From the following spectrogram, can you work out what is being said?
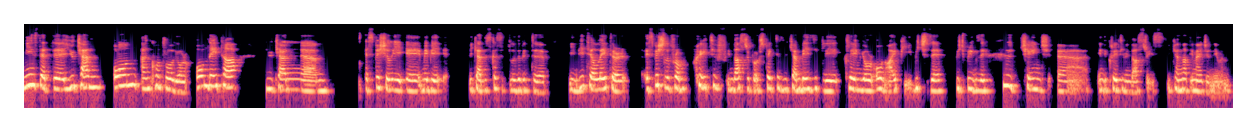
means that uh, you can own and control your own data. You can, um, especially, uh, maybe we can discuss it a little bit in detail later especially from creative industry perspective, you can basically claim your own IP, which is a which brings a huge change uh, in the creative industries. You cannot imagine even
